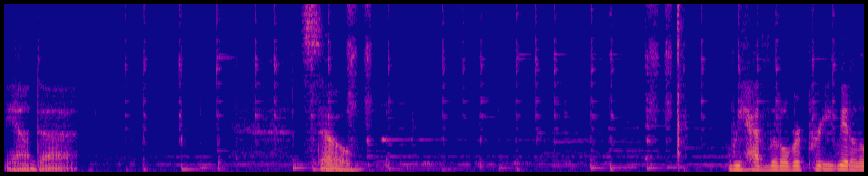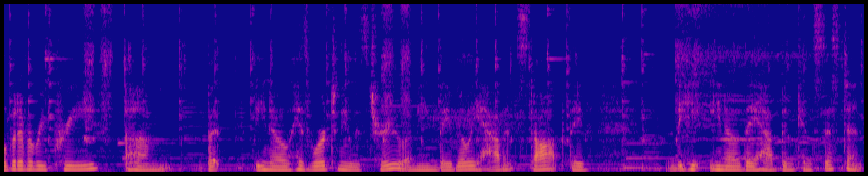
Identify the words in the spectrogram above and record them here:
and uh, so we had little reprieve. We had a little bit of a reprieve, um, but you know, his word to me was true. I mean, they really haven't stopped. They've he, you know, they have been consistent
